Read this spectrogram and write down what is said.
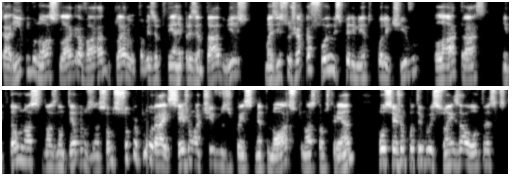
Carimbo nosso lá gravado, claro, talvez eu tenha representado isso, mas isso já foi um experimento coletivo lá atrás. Então nós nós não temos, nós somos super plurais, sejam ativos de conhecimento nosso que nós estamos criando, ou sejam contribuições a outras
